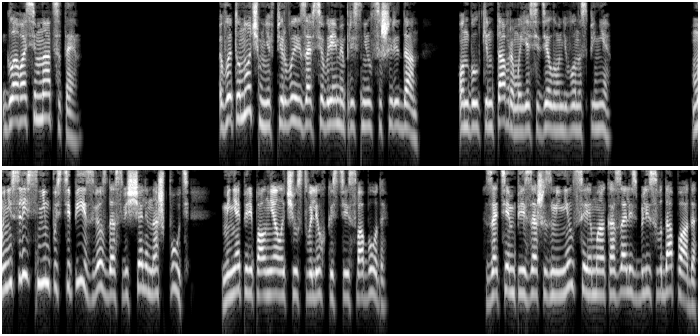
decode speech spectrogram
Глава 17. В эту ночь мне впервые за все время приснился Шеридан. Он был кентавром, и я сидела у него на спине. Мы неслись с ним по степи, и звезды освещали наш путь. Меня переполняло чувство легкости и свободы. Затем пейзаж изменился, и мы оказались близ водопада.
